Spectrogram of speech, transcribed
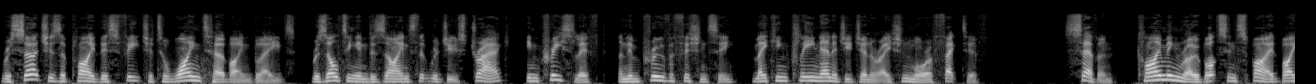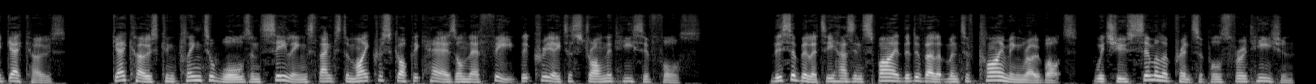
Researchers applied this feature to wind turbine blades, resulting in designs that reduce drag, increase lift, and improve efficiency, making clean energy generation more effective. 7. Climbing robots inspired by geckos. Geckos can cling to walls and ceilings thanks to microscopic hairs on their feet that create a strong adhesive force. This ability has inspired the development of climbing robots, which use similar principles for adhesion.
